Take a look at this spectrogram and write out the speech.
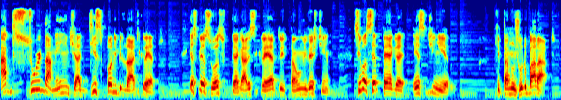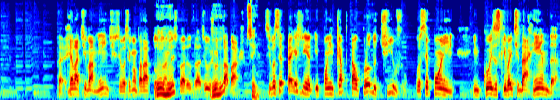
absurdamente a disponibilidade de crédito. E as pessoas pegaram esse crédito e estão investindo. Se você pega esse dinheiro que está no juro barato, relativamente, se você comparar todo uhum. ano da história do Brasil, o juro está uhum. baixo. Sim. Se você pega esse dinheiro e põe em capital produtivo, você põe em coisas que vai te dar renda,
